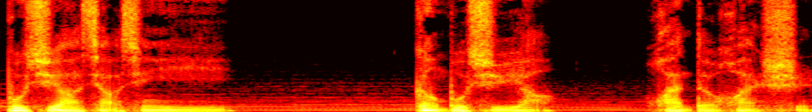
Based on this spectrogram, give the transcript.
不需要小心翼翼，更不需要患得患失。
